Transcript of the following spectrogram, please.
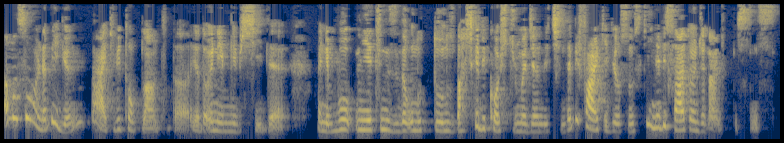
Ama sonra bir gün belki bir toplantıda ya da önemli bir şeyde hani bu niyetinizi de unuttuğunuz başka bir koşturmacanın içinde bir fark ediyorsunuz ki yine bir saat önceden gitmişsiniz.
